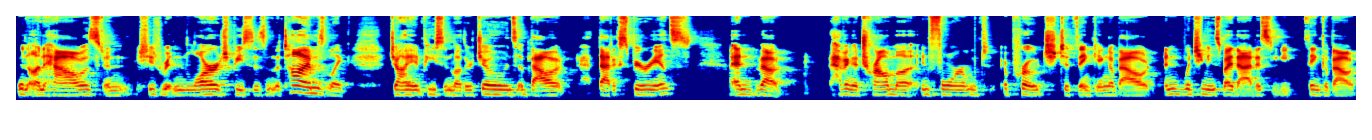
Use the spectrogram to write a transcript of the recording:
been unhoused and she's written large pieces in the times like giant piece in mother jones about that experience and about having a trauma informed approach to thinking about and what she means by that is you think about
